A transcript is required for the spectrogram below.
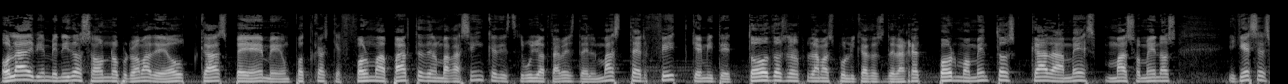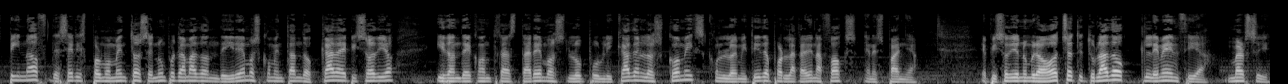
Hola y bienvenidos a un nuevo programa de Outcast PM, un podcast que forma parte del magazine que distribuyo a través del Master Feed que emite todos los programas publicados de la red por momentos cada mes más o menos y que es spin-off de series por momentos en un programa donde iremos comentando cada episodio y donde contrastaremos lo publicado en los cómics con lo emitido por la cadena Fox en España. Episodio número 8 titulado Clemencia, Mercy,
